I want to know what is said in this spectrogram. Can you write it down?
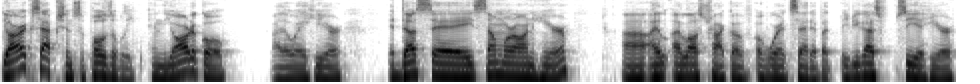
there are exceptions supposedly in the article. By the way, here it does say somewhere on here. Uh, I, I lost track of, of where it said it, but if you guys see it here,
